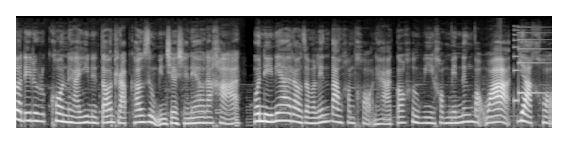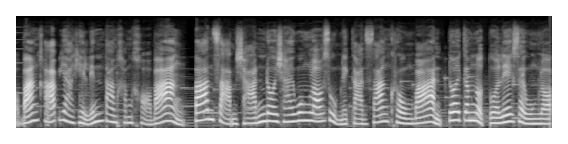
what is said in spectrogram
สวัสดีทุกๆคนนะคะยินดีต้อนรับเข้าสู่มินเชอร์ชาแนลนะคะ วันนี้เนี่ยเราจะมาเล่นตามคำขอนะคะ ก็คือมีคอมเมนต์หนึงบอกว่า อยากขอบ้างครับ อยากเห็นเล่นตามคำขอบ้าง บ้าน 3 ชั้น โดยใช้วงล้อสุ่มในการสร้างโครงบ้าน โดยกำหนดตัวเลขใส่วงล้อ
